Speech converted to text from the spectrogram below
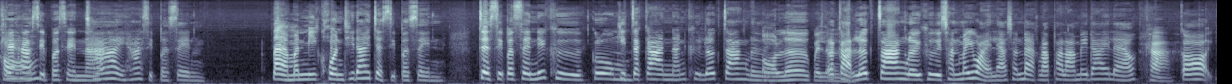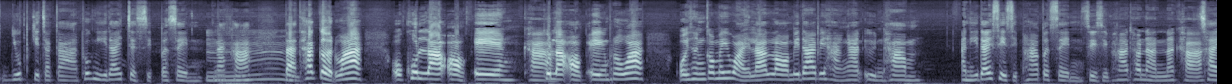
ขแค่องห้าสิบเปอร์เซ็นต์นะ ใช่ 50%แต่มันมีคนที่ได้ 70% 70%นี่คือกลุ่มกิจการนั้นคือเลิกจ้างเลยอ๋อเลิกไปเลยประกาศเลิกจ้างเลยคือ ฉันไม่ไหวแล้ว ฉันแบกรับภาระไม่ได้แล้วค่ะก็ยุบกิจการพวกนี้ได้ 70%นะคะอืมแต่ถ้าเกิดว่าโอ้คุณลาออกเองค่ะณลาออกเองเพราะว่า โอ้ยฉันก็ไม่ไหวแล้ว รอไม่ได้ไปหางานอื่นทำอันนี้ได้ 45%สี่สิบห้าเท่านั้นนะคะ ใช่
